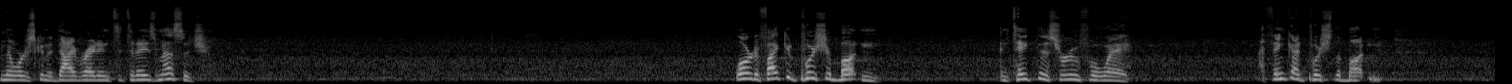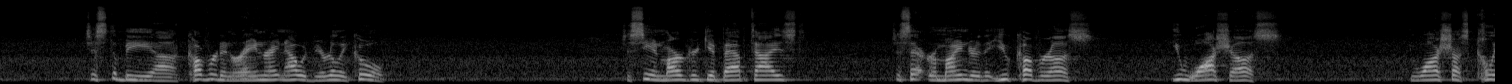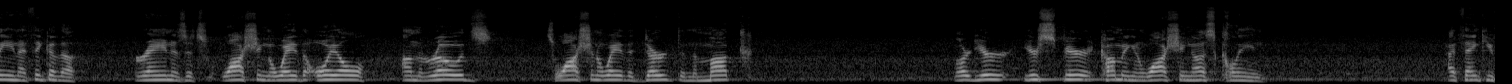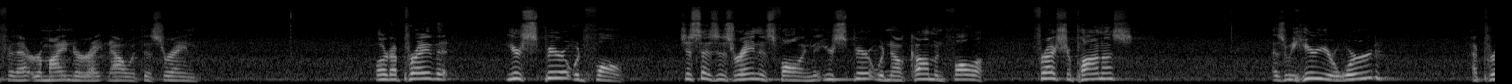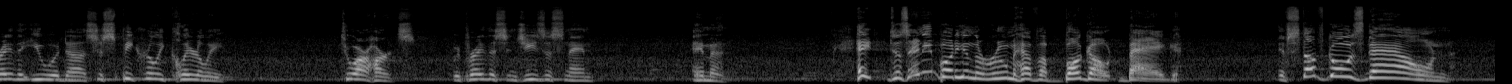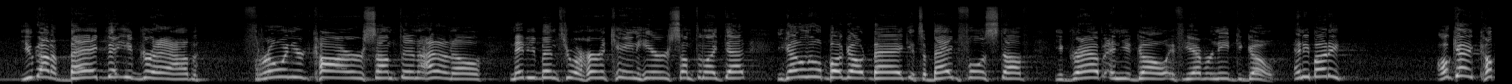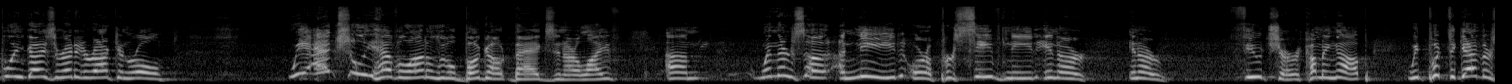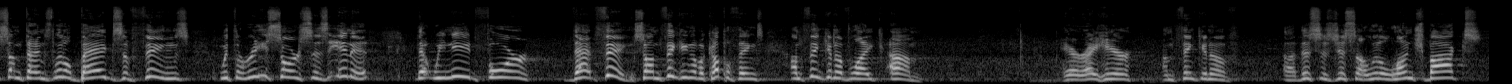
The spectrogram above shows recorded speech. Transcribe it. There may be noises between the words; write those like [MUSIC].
And then we're just going to dive right into today's message. Lord, if I could push a button and take this roof away, I think I'd push the button. Just to be uh, covered in rain right now would be really cool. Just seeing Margaret get baptized, just that reminder that you cover us, you wash us, you wash us clean. I think of the rain as it's washing away the oil on the roads, it's washing away the dirt and the muck. Lord, your, your spirit coming and washing us clean. I thank you for that reminder right now with this rain. Lord, I pray that your spirit would fall, just as this rain is falling, that your spirit would now come and fall fresh upon us. As we hear your word, I pray that you would uh, just speak really clearly to our hearts. We pray this in Jesus' name. Amen. Hey, does anybody in the room have a bug out bag? If stuff goes down, you got a bag that you grab, throw in your car or something. I don't know. Maybe you've been through a hurricane here or something like that. You got a little bug out bag. It's a bag full of stuff. You grab and you go if you ever need to go. Anybody? Okay, a couple of you guys are ready to rock and roll. We actually have a lot of little bug out bags in our life. Um, when there's a, a need or a perceived need in our, in our future coming up, we put together sometimes little bags of things with the resources in it that we need for that thing. So I'm thinking of a couple things. I'm thinking of like, um, here, right here, I'm thinking of uh, this is just a little lunch box.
